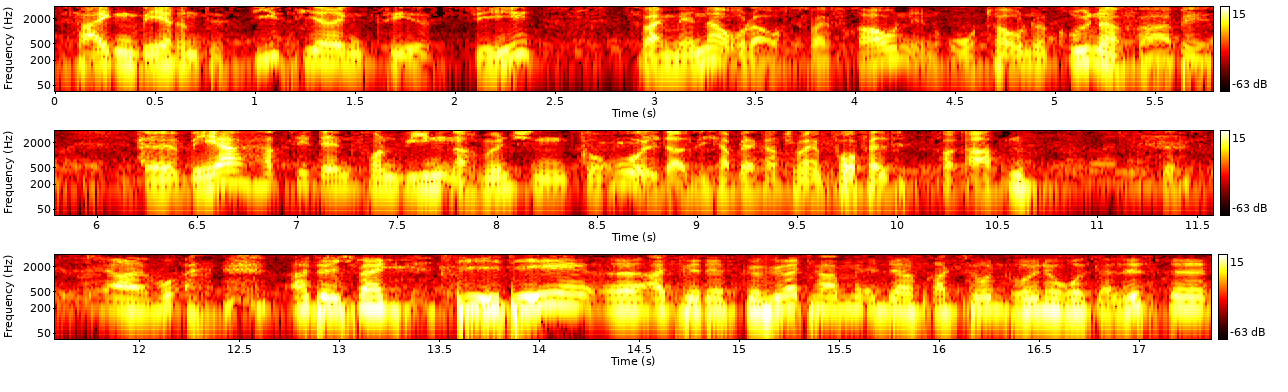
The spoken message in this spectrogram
zeigen während des diesjährigen CSD zwei Männer oder auch zwei Frauen in roter oder grüner Farbe. Äh, wer hat sie denn von Wien nach München geholt? Also ich habe ja gerade schon mal im Vorfeld verraten. Ja, also ich meine, die Idee, äh, als wir das gehört haben in der Fraktion Grüne Rosa Liste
